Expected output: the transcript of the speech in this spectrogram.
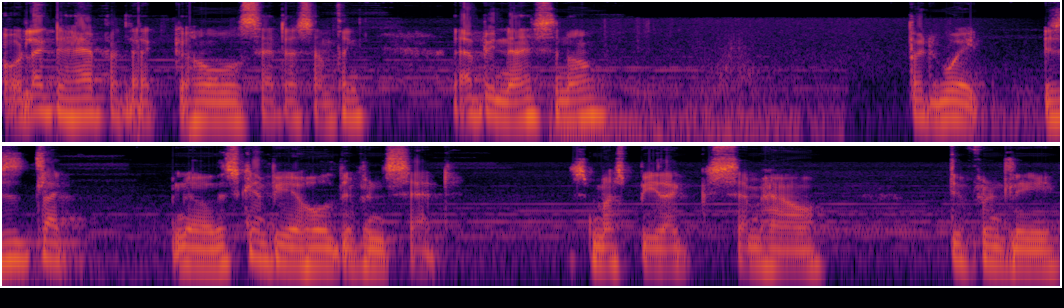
I would like to have like a whole set or something. That'd be nice and all. But wait, is it like... No, this can't be a whole different set. This must be like somehow differently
